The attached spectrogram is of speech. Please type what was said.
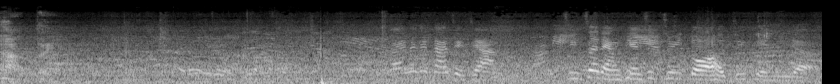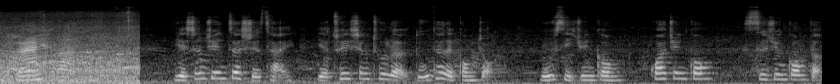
啊，对。来，那个大姐姐，你这两天是最多和最便宜的。来，啊。野生菌这食材也催生出了独特的工种，如洗菌工、刮菌工、丝菌工等。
